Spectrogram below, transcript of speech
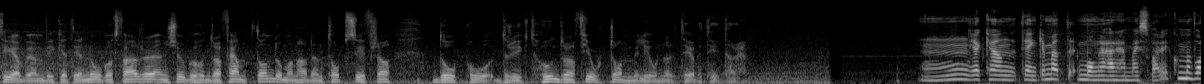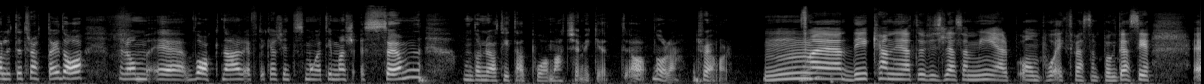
tvn vilket är något färre än 2015 då man hade en toppsiffra då på drygt 114 miljoner tv-tittare. Mm, jag kan tänka mig att många här hemma i Sverige kommer vara lite trötta idag när de eh, vaknar efter kanske inte så många timmars sömn. Om de nu har tittat på matchen, vilket ja, några tror jag har. Mm, eh, det kan ni naturligtvis läsa mer om på Expressen.se. Eh,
